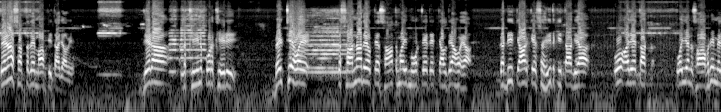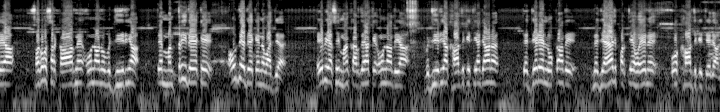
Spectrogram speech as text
ਬਿਨਾਂ ਸ਼ਰਤ ਦੇ ਮਾਫ ਕੀਤਾ ਜਾਵੇ। ਜਿਹੜਾ ਲਖੀਮਪੁਰ ਖੀਰੀ ਬੈਠੇ ਹੋਏ ਕਿਸਾਨਾਂ ਦੇ ਉੱਤੇ ਸ਼ਾਂਤਮਈ ਮੋਰਚੇ ਤੇ ਚੱਲਦਿਆਂ ਹੋਇਆ ਗੱਡੀ ਚਾੜ ਕੇ ਸ਼ਹੀਦ ਕੀਤਾ ਗਿਆ, ਉਹ ਅਜੇ ਤੱਕ ਕੋਈ ਇਨਸਾਫ ਨਹੀਂ ਮਿਲਿਆ। ਸਗੋਂ ਸਰਕਾਰ ਨੇ ਉਹਨਾਂ ਨੂੰ ਵਜ਼ੀਰੀਆਂ ਤੇ ਮੰਤਰੀ ਦੇ ਕੇ ਅਹੁਦੇ ਦੇ ਕੇ ਨਵਾਜਿਆ। ਇਹ ਵੀ ਅਸੀਂ ਮੰਗ ਕਰਦੇ ਹਾਂ ਕਿ ਉਹਨਾਂ ਦੀਆਂ ਵਜ਼ੀਰੀਆਂ ਖਾਰਜ ਕੀਤੀਆਂ ਜਾਣ ਤੇ ਜਿਹੜੇ ਲੋਕਾਂ ਦੇ ਨਜਾਇਜ਼ ਪਰਚੇ ਹੋਏ ਨੇ, ਉਹ ਖਾਰਜ ਕੀਤੇ ਜਾਣ।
